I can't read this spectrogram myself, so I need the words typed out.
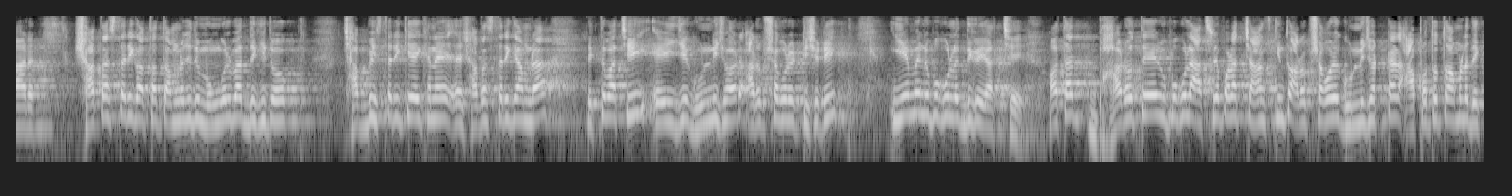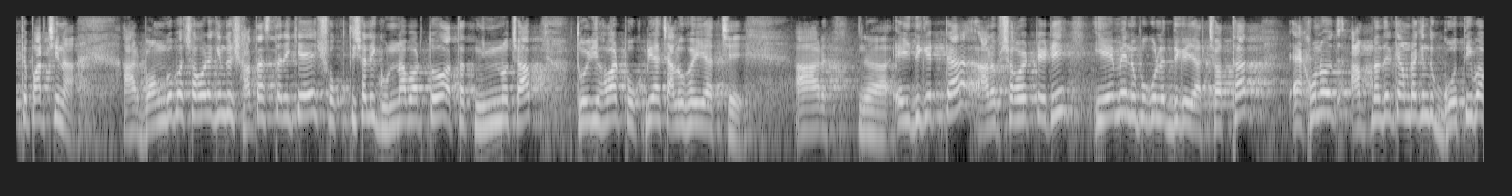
আর সাতাশ তারিখ অর্থাৎ আমরা যদি মঙ্গলবার দেখি তো, ছাব্বিশ তারিখে এখানে সাতাশ তারিখে আমরা দেখতে পাচ্ছি এই যে ঘূর্ণিঝড় আরব সাগরেরটি সেটি ইয়েমেন উপকূলের দিকে যাচ্ছে। অর্থাৎ ভারতের উপকূলে আছড়ে পড়ার চান্স কিন্তু আরব সাগরে ঘূর্ণিঝড়টার আপাতত আমরা দেখতে পারছি না। আর বঙ্গোপসাগরে কিন্তু সাতাশ তারিখে শক্তিশালী ঘূর্ণাবর্ত অর্থাৎ নিম্নচাপ তৈরি হওয়ার প্রক্রিয়া চালু হয়ে যাচ্ছে। আর এই দিকেরটা, আরব সাগরেরটা এটি ইয়েমেন উপকূলের দিকে যাচ্ছে। অর্থাৎ এখনও আপনাদেরকে আমরা কিন্তু গতি বা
